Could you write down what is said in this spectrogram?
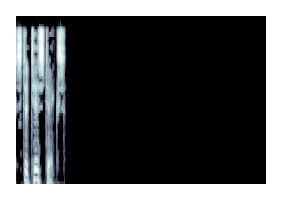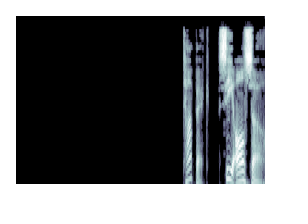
Statistics Topic. See also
